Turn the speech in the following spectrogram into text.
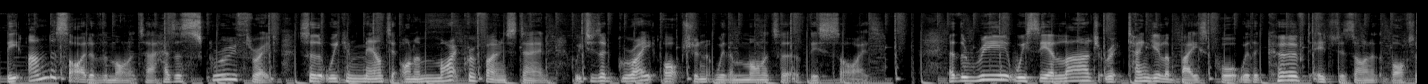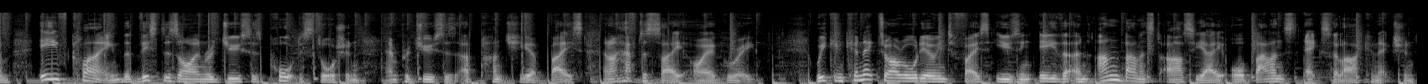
the underside of the monitor has a screw thread so that we can mount it on a microphone stand, which is a great option with a monitor of this size. At the rear we see a large rectangular bass port with a curved edge design at the bottom. Eve claimed that this design reduces port distortion and produces a punchier bass and I have to say I agree. We can connect to our audio interface using either an unbalanced RCA or balanced XLR connection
